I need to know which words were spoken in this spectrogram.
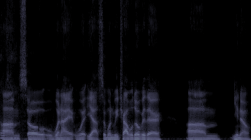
Um, so when I, w- yeah, so when we traveled over there, um, you know,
